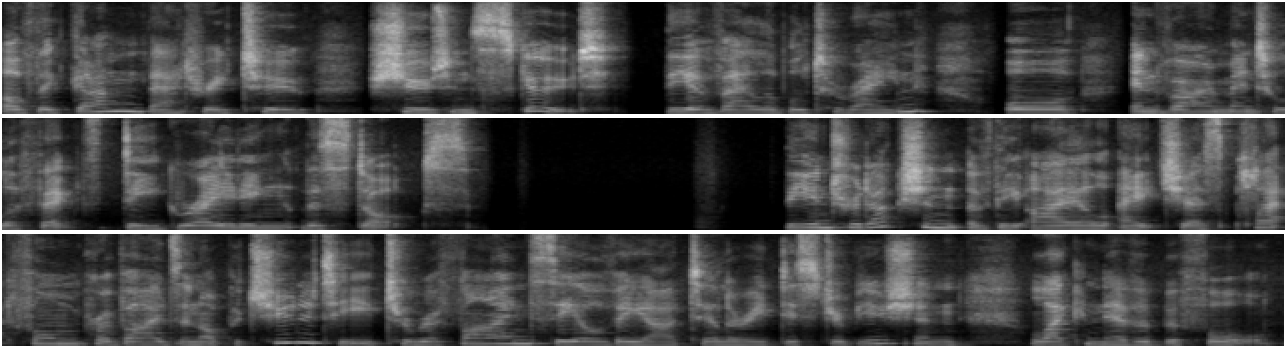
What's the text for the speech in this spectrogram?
of the gun battery to shoot and scoot, the available terrain, or environmental effects degrading the stocks. The introduction of the ILHS platform provides an opportunity to refine CLV artillery distribution like never before.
